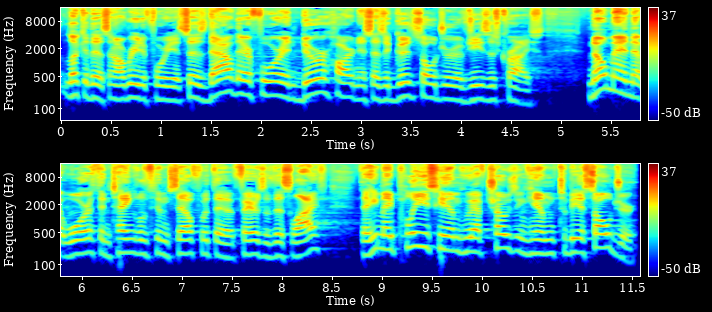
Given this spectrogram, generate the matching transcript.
Look at this, and I'll read it for you. It says, Thou therefore endure hardness as a good soldier of Jesus Christ. No man that warreth entangleth himself with the affairs of this life, that he may please him who hath chosen him to be a soldier.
